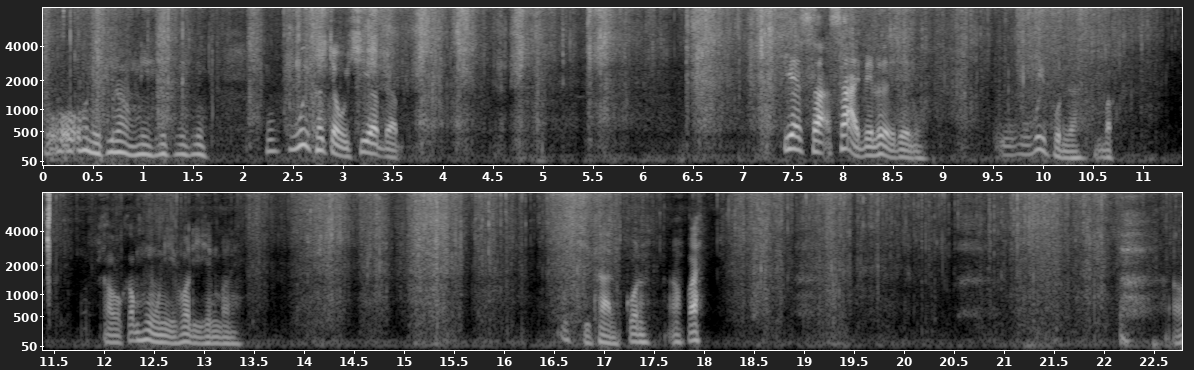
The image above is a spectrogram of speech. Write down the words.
โอ้โอ้ นี่พี่น้อง นี่นี่นี่นี่อุ้ยเขาเจ้าเชียแบบ เชียสะสายไปเลยเด่นอุ้ยพุ่นนะบักเขากำหูนี่พอดีเห็นบ่นี่ยขี้ขานกลเอาไป เอา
